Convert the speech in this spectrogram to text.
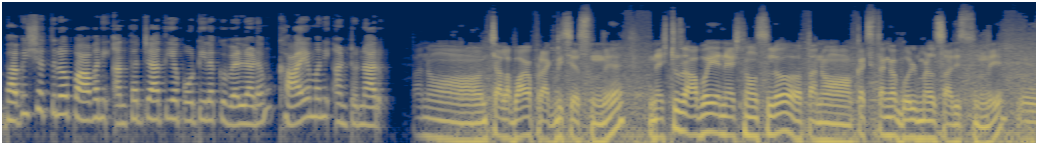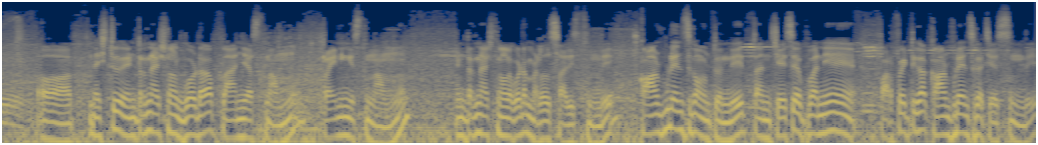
భవిష్యత్తులో పావని అంతర్జాతీయ పోటీలకు వెళ్ళడం ఖాయమని అంటున్నారు. తను చాలా బాగా ప్రాక్టీస్ చేస్తుంది. నెక్స్ట్ రాబోయే నేషనల్స్లో తను ఖచ్చితంగా గోల్డ్ మెడల్ సాధిస్తుంది. నెక్స్ట్ ఇంటర్నేషనల్ కూడా ప్లాన్ చేస్తున్నాము ట్రైనింగ్ ఇస్తున్నాము. ఇంటర్నేషనల్ కూడా మెడల్ సాధిస్తుంది. కాన్ఫిడెన్స్గా ఉంటుంది. తను చేసే పని పర్ఫెక్ట్గా కాన్ఫిడెన్స్గా చేస్తుంది.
